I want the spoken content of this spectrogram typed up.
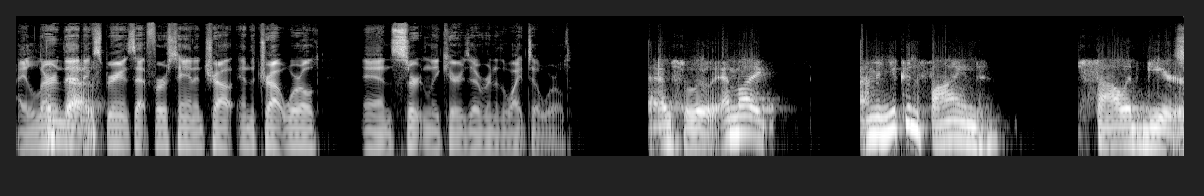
I learned that experienced that firsthand in trout in the trout world, and certainly carries over into the whitetail world. Absolutely. And like, I mean, you can find solid gear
